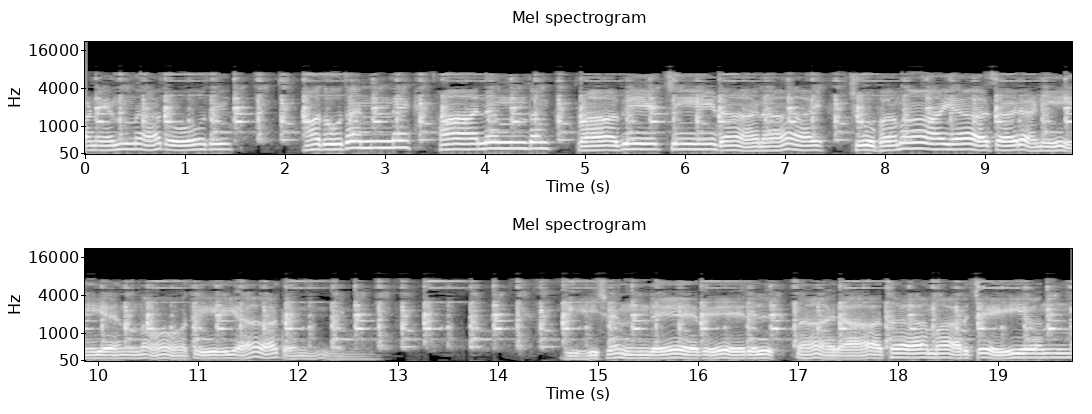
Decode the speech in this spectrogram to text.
ജയത്തിങ്കലാണെന്നതോതി അതുതന്നെ ആനന്ദം പ്രാപിച്ചിടാനായി ശുഭമായ സരണീയെന്നോതിയ ധന്യൻ ഈശന്റെ പേരിൽ നാരാധമാർ ചെയ്യുന്ന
